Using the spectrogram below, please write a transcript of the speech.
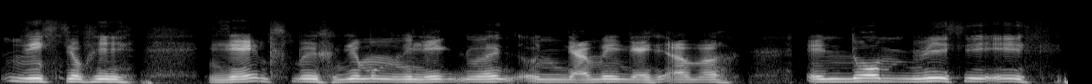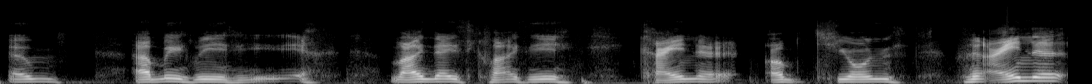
nicht so viel Selbstbestimmung gelegt wird und damit es aber enorm wichtig ist, ähm, habe ich mich, war das quasi keine Option für eine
